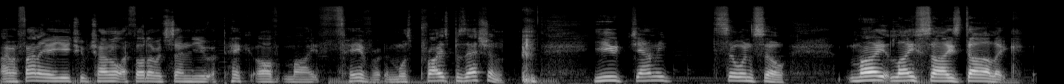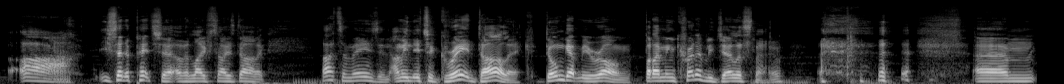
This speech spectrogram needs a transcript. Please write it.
I'm a fan of your YouTube channel. I thought I would send you a pic of my favourite and most prized possession. you jammy so-and-so. My life-size Dalek. Ah, you sent a picture of a life-size Dalek. That's amazing. I mean, it's a great Dalek. Don't get me wrong, but I'm incredibly jealous now. um,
